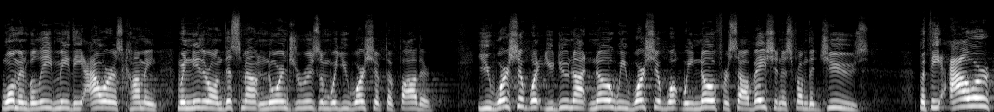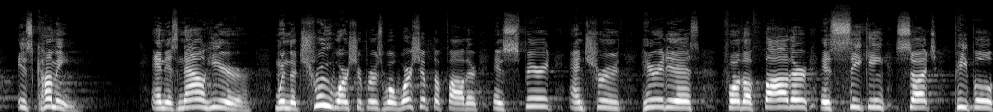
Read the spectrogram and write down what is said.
Woman, believe me, the hour is coming when neither on this mountain nor in Jerusalem will you worship the Father. You worship what you do not know. We worship what we know, for salvation is from the Jews. But the hour is coming and is now here when the true worshipers will worship the Father in spirit and truth. Here it is for the Father is seeking such people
